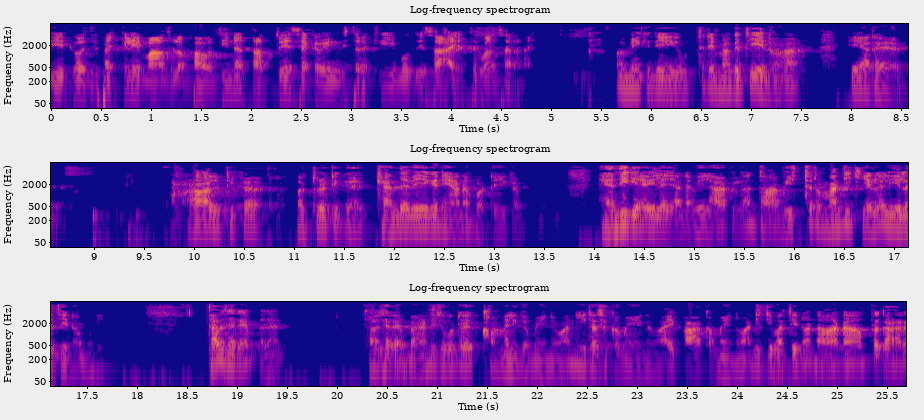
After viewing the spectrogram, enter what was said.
දීර්ඝව ඉදිරිපත් කළේ මා තුල පවතින තත්වයේ සැකවින් විස්තර කිරීම උදෙසා ආයතරුවන් සරණයි. මේකදී උත්තරේ මග තියෙනවා. ඒ අර හාල් ටික වතුර ටික කැඳ වේගන යනකොට ඒක හැඳි ගෑවිලා යන වෙලාව පිළිබඳ තාම විස්තර මදි කියලා ලියලා තියෙනවා මුලින්. තව සැරයක් බලන්න. තව සැරයක් බලන්න ඒකට කම්මැලිකම එනවා, නීරසකම එනවා, එපාකම එනවා, නිදිමත එනවා, নানা ආකාර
